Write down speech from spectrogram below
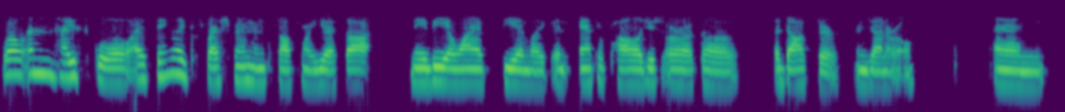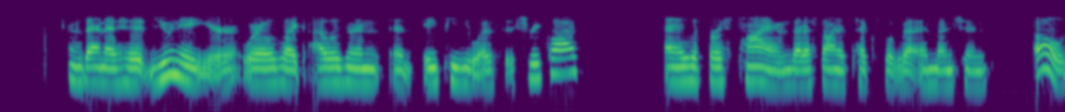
Well, in high school, I think like freshman and sophomore year, I thought maybe I want to be in like an anthropologist or like a, a doctor in general. And and then I hit junior year where I was like I was in an AP US history class and it was the first time that I saw in a textbook that it mentioned, oh,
